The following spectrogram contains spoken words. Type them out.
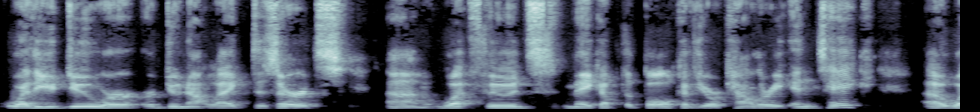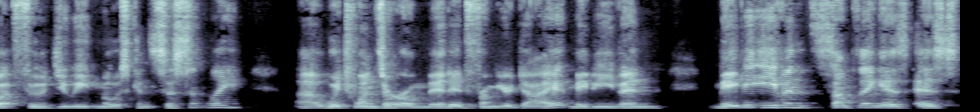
whether you do or, or do not like desserts, um, what foods make up the bulk of your calorie intake, uh, what foods you eat most consistently, uh, which ones are omitted from your diet, maybe even maybe even something as as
